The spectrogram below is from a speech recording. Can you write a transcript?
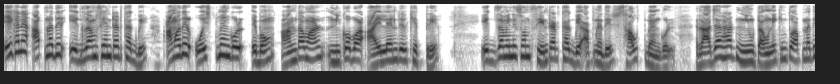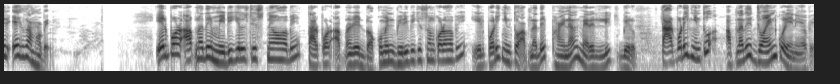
এখানে আপনাদের এক্সাম সেন্টার থাকবে আমাদের ওয়েস্ট বেঙ্গল এবং আন্দামান নিকোবর আইল্যান্ডের ক্ষেত্রে। এক্সামিনেশন সেন্টার থাকবে আপনাদের সাউথ বেঙ্গল। রাজারহাট, নিউ টাউনে কিন্তু আপনাদের এক্সাম হবে। এরপর আপনাদের মেডিকেল টেস্ট নেওয়া হবে, তারপর আপনাদের ডকুমেন্ট ভেরিফিকেশন করা হবে, এরপরই কিন্তু আপনাদের ফাইনাল মেরিট লিস্ট বেরোবে। তারপরেই কিন্তু আপনাদের জয়েন করে নেওয়া হবে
